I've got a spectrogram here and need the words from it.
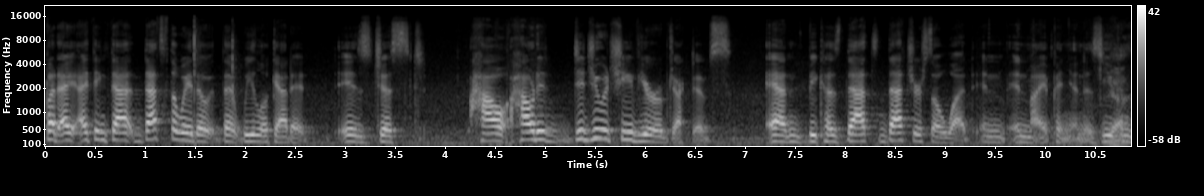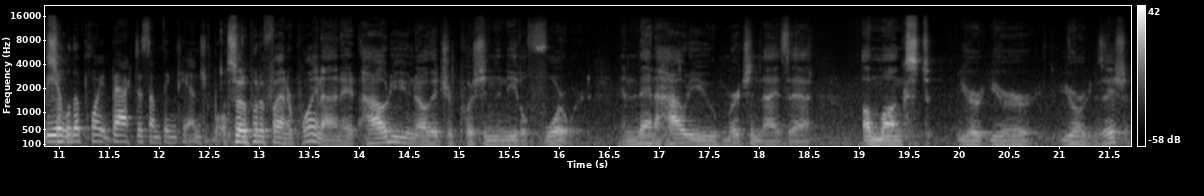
But I, I think that that's the way that, that we look at it is just how how did did you achieve your objectives? And because that's that's your so what in in my opinion is you Yeah, can be so- able to point back to something tangible. So to put a finer point on it, how do you know that you're pushing the needle forward? And then how do you merchandise that amongst your your your organization?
